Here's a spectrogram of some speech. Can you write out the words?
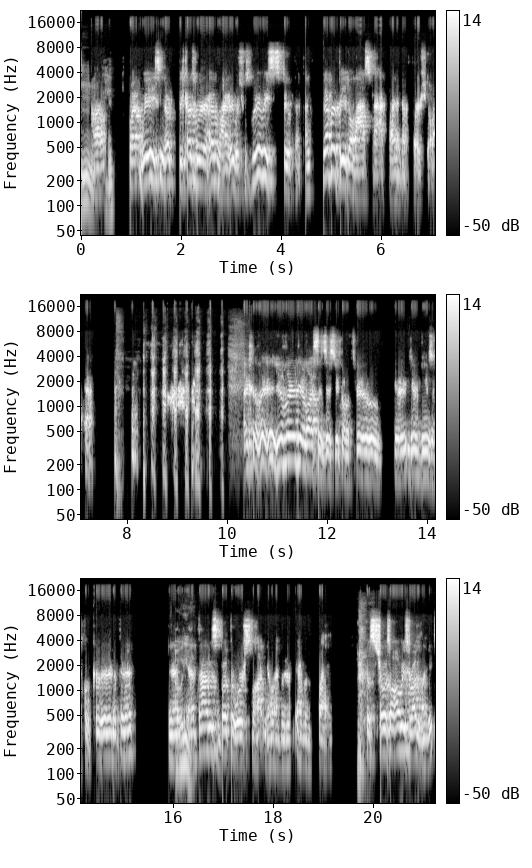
Mm, Uh, but we, you know, because we were headliner, which was really stupid. Like never be the last act by enough first show. Actually, you learn your lessons as you go through your, your musical career in a bit. And, Oh, yeah. and that is about the worst spot you'll ever ever play. Because shows always run late.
